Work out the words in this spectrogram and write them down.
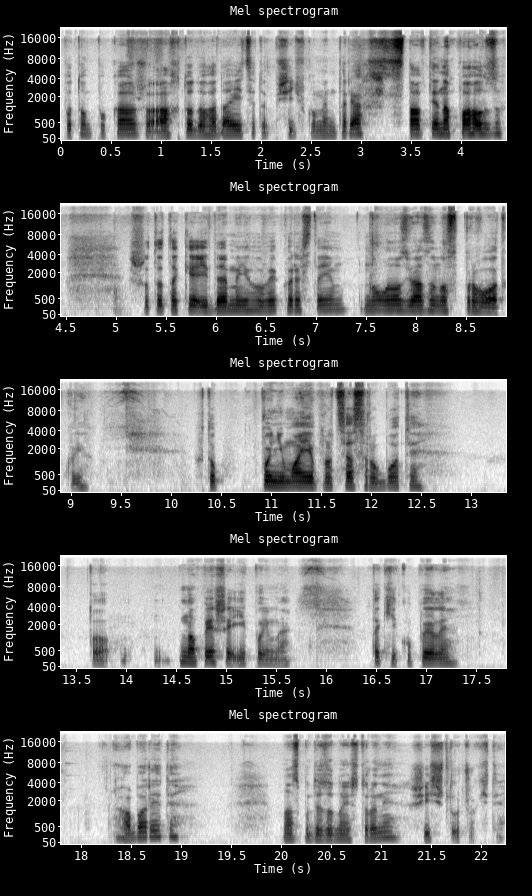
Потім покажу. А хто догадається, то пишіть в коментарях, ставте на паузу. Що то таке і де ми його використаємо. Ну, воно зв'язано з проводкою. Хто понімає процес роботи, то напише і пойме. Такі купили габарити. У нас буде з одної сторони 6 штучок йти.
